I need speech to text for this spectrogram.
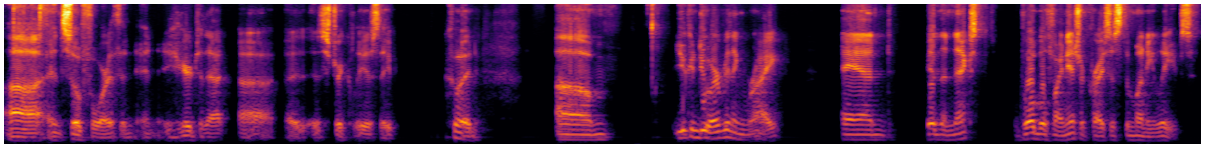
uh, and so forth, and, and adhere to that uh, as strictly as they could. Um, you can do everything right, and in the next global financial crisis, the money leaves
